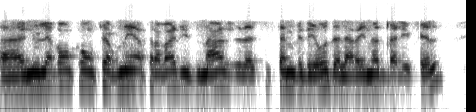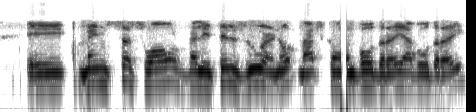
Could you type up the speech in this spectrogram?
Euh, nous l'avons confirmé à travers des images de système vidéo de l'aréna de Valleyfield. Et même ce soir, Valleyfield joue un autre match contre Vaudreuil à Vaudreuil.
